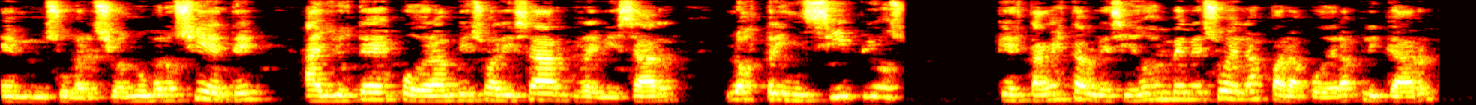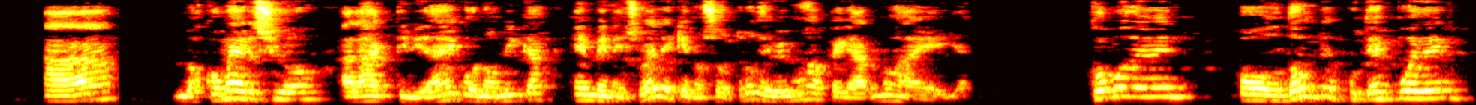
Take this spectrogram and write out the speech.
en su versión número 7. Allí ustedes podrán visualizar, revisar los principios que están establecidos en Venezuela para poder aplicar a los comercios, a las actividades económicas en Venezuela y que nosotros debemos apegarnos a ellas. ¿Cómo deben o dónde ustedes pueden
